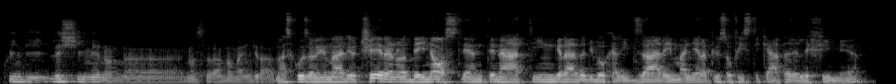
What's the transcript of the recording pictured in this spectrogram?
Quindi le scimmie non, non, saranno mai in grado. Ma scusami Mario, c'erano dei nostri antenati in grado di vocalizzare in maniera più sofisticata delle scimmie?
